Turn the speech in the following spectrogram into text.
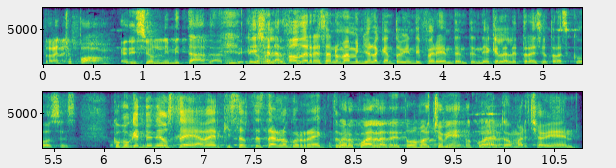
Rancho Pong, edición limitada. Dice la Pau de Reza, no mames, yo la canto bien diferente. Entendía que la letra decía otras cosas. ¿Cómo que entendía usted? A ver, quizá usted está en lo correcto. ¿Pero cuál? ¿La de todo marcha bien o cuál? todo marcha bien.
